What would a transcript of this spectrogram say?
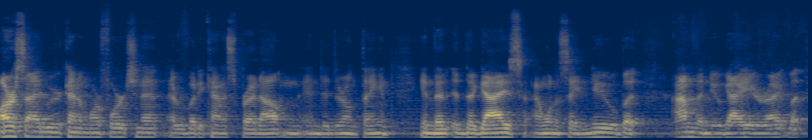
Our side, we were kind of more fortunate. Everybody kind of spread out and, and did their own thing. And, and the, the guys, I want to say new, but I'm the new guy here, right? But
